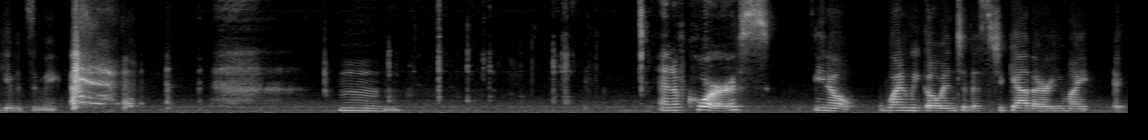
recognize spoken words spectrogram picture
Give it to me. mm. And of course, you know, when we go into this together, you might, it,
